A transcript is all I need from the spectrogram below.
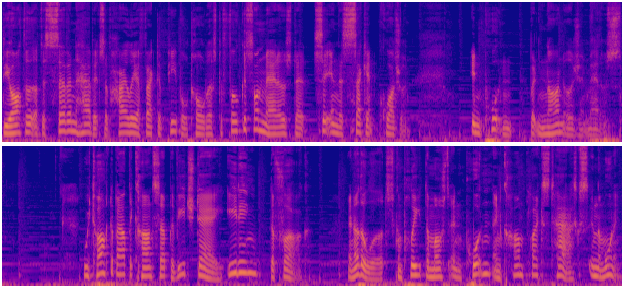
the author of The Seven Habits of Highly Effective People, told us to focus on matters that sit in the second quadrant important but non urgent matters. We talked about the concept of each day eating the frog. In other words, complete the most important and complex tasks in the morning.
